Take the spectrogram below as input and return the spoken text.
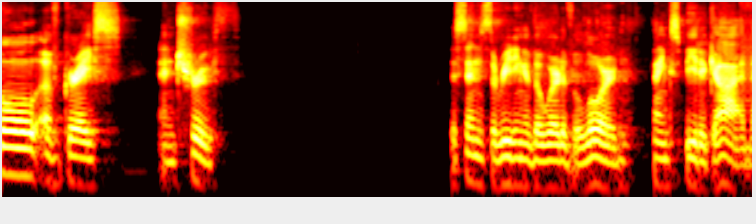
full of grace and truth. This ends the reading of the word of the Lord. Thanks be to God.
